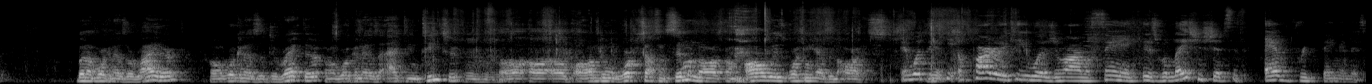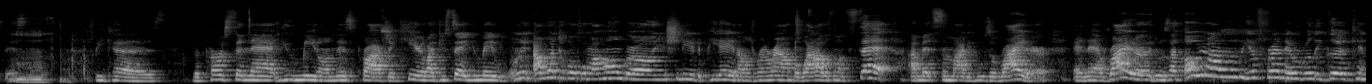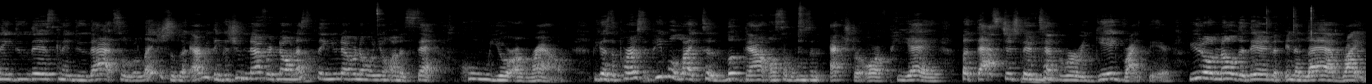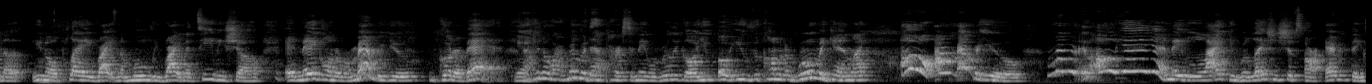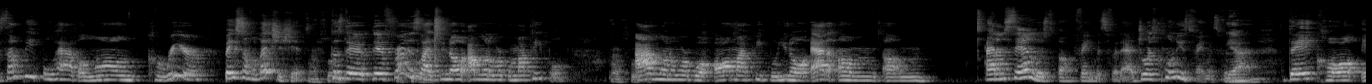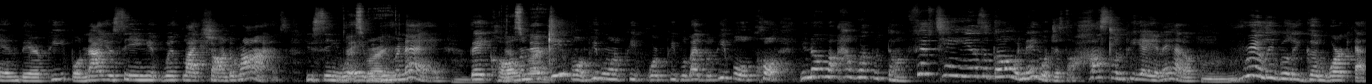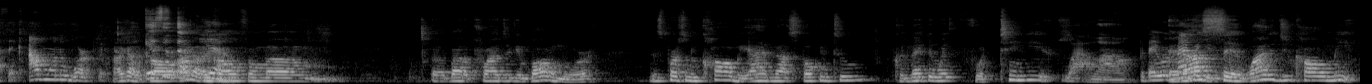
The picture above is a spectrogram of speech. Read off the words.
but I'm working as a writer, or I'm working as a director, or I'm working as an acting teacher, or, or, or, or I'm doing workshops and seminars. I'm always working as an artist. And what the key, a part of the key what Javon was saying is relationships is everything in this business mm-hmm. because the person that you meet on this project here, like you said, you may I went to work with my homegirl and she needed a PA and I was running around, but while I was on set, I met somebody who's a writer, and that writer it was like, oh, you know, I remember your friend, they were really good. Can they do this? Can they do that? So relationships are everything because you never know. And that's the thing, you never know when you're on a set who you're around because the person people like to look down on someone who's an extra or a PA, but that's just their hmm. temporary gig right there. You don't know that they're in the, in the lab writing a you know hmm. play, writing a movie, writing a TV show, and they're gonna remember you, good or bad. Yeah. Like, you know, I remember that person. They were really good. You oh, you've come in the room again, like oh, I remember you. Remember? Oh yeah, yeah, yeah. And they like you. Relationships are everything. Some people have a long career based on relationships because their their friend is like, you know, I want to work with my people. Absolutely. I want to work with all my people. You know, Adam, um, um, Adam Sandler's um, famous for that. George Clooney's famous for Yeah. that. They call in their people. Now you're seeing it with like Shonda Rhimes. You're seeing it with That's Ava right. DuVernay. They call That's in their people, and people want to people work people like. But people will call. You know what? I worked with them 15 years ago, and they were just a hustling PA, and they had a really, really good work ethic. I want to work with. I got a call. that- I got a yeah. call from um, about a project in Baltimore. This person who called me, I had not spoken to, connected with for ten years. Wow. Wow. But they And I you. said, "Why did you call me?"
